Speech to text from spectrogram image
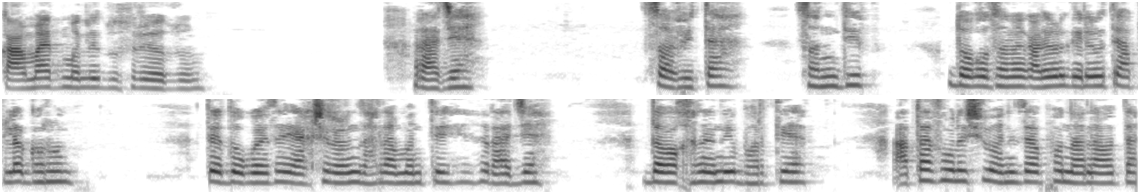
काम आहेत मला दुसरे अजून. राजा सविता संदीप दोघं जण गाडीवर गेले होते आपल्या घरून. त्या दोघांचा ऍक्सिडेंट झाला म्हणते राजा. दवाखान्याने भरते आहेत. आताच मला शिवानीचा फोन आला होता.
